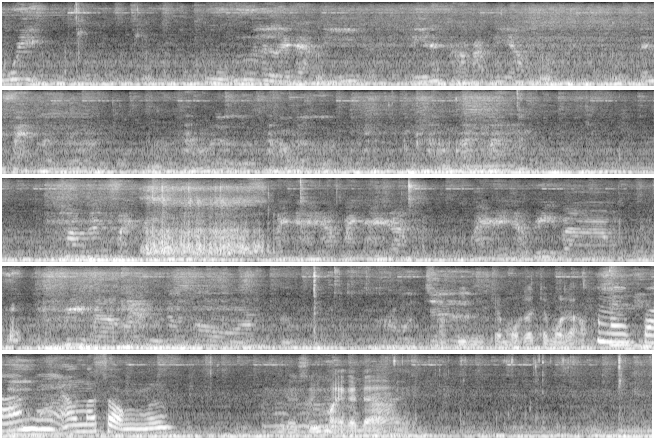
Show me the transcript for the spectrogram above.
อุ้ยหูอื้อเลยแบบนี้ดีนะขาวแป๊บเดียวเส้นแฟดเหรอขาวเหรอขาวเหรอขาวมาก กันก่อนโรเจอมาร์กินจะหมดแล้วจะหมดแล้วเอาทำไมป้าไม่เอามาสองเลยไปซื้อใหม่ก็ได้อื้อหื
